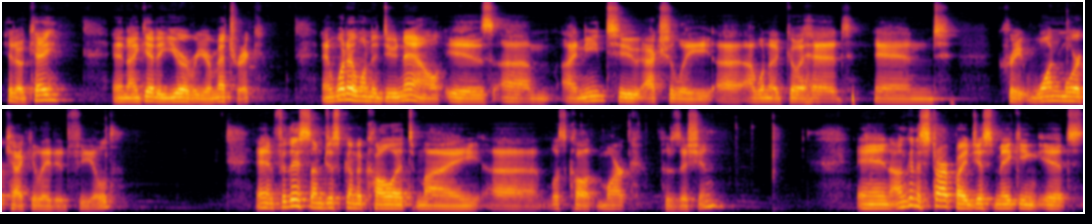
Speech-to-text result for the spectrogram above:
Hit OK, and I get a year-over-year -year metric. And what I want to do now is um, I need to actually, uh, I want to go ahead and create one more calculated field. And for this, I'm just going to call it my, uh, let's call it mark position. And I'm going to start by just making it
